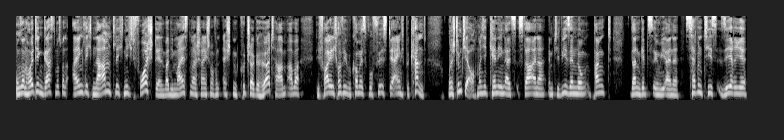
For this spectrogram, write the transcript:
Unseren heutigen Gast muss man eigentlich namentlich nicht vorstellen, weil die meisten wahrscheinlich schon mal von Ashton Kutscher gehört haben. Aber die Frage, die ich häufig bekomme, ist, wofür ist der eigentlich bekannt? Und es stimmt ja auch. Manche kennen ihn als Star einer MTV-Sendung Punked. Dann gibt's irgendwie eine 70s-Serie,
